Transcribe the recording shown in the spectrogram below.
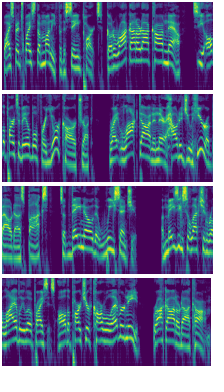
Why spend twice the money for the same parts? Go to rockauto.com now, see all the parts available for your car or truck right locked on in their how did you hear about us box so they know that we sent you. Amazing selection, reliably low prices, all the parts your car will ever need. RockAuto.com.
